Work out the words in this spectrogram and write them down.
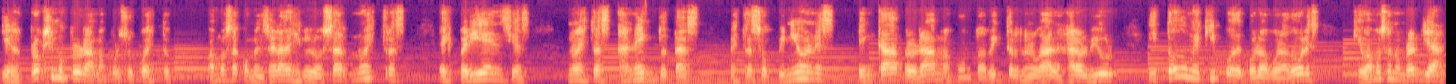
Y en los próximos programas, por supuesto, vamos a comenzar a desglosar nuestras experiencias, nuestras anécdotas, nuestras opiniones en cada programa junto a Víctor Nogal, Harold Buell y todo un equipo de colaboradores que vamos a nombrar ya,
